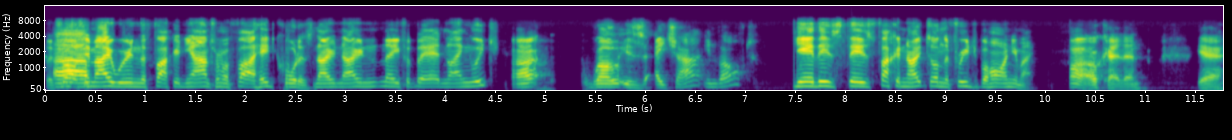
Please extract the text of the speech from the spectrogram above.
That's right, Um, Simmo. We're in the fucking yarns from afar headquarters. No, no need for bad language. Uh, well, is HR involved? Yeah, there's there's fucking notes on the fridge behind you, mate. Oh, okay then. Yeah.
